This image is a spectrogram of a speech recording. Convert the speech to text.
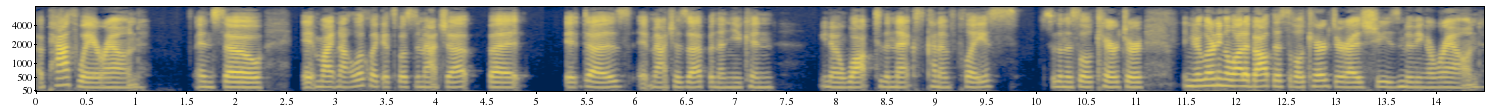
a pathway around, and so it might not look like it's supposed to match up, but it does. It matches up, and then you can you know, walk to the next kind of place. So then this little character, and you're learning a lot about this little character as she's moving around,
